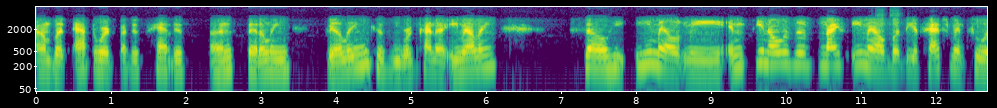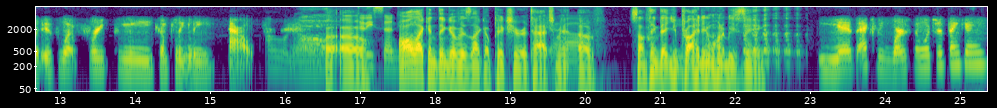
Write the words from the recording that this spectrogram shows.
um, but afterwards I just had this unsettling feeling because we were kind of emailing. So he emailed me, and you know it was a nice email, but the attachment to it is what freaked me completely out. Oh no. Uh oh. Did he send you? All one? I can think of is like a picture attachment Yeah. of something that you probably didn't want to be seeing. Yeah, it's actually worse than what you're thinking.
